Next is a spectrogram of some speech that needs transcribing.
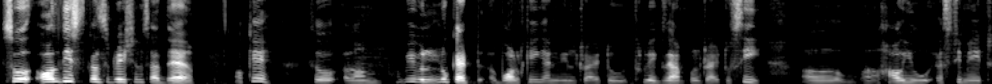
So, all these considerations are there. Okay. So, um, we will look at balking and we will try to through example try to see uh, uh, how you estimate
